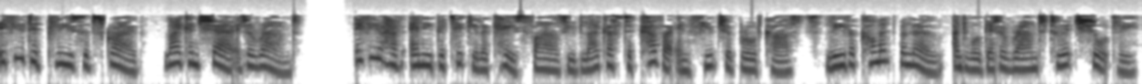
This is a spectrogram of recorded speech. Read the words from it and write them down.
If you did, please subscribe, like, and share it around. If you have any particular case files you'd like us to cover in future broadcasts, leave a comment below and we'll get around to it shortly.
